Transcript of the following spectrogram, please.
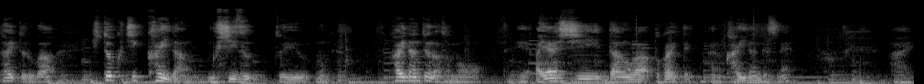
タイトルが「一口怪談虫図」というものです。怪談というのはその、えー、怪しい談話と書いてあの怪談ですね。はい。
